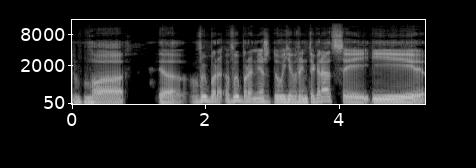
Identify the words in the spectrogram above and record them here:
в э, выбор, выбора между евроинтеграцией и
